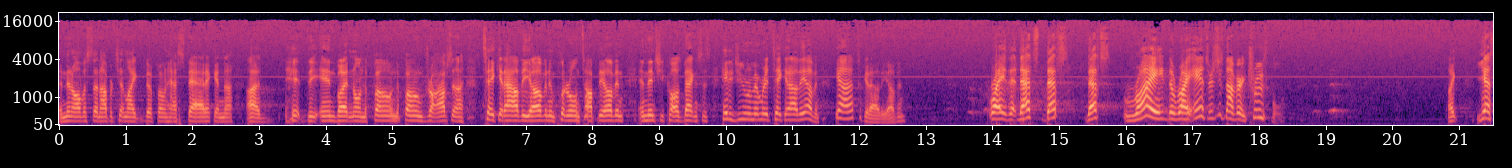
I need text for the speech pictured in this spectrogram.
And then all of a sudden I pretend like the phone has static and uh, I hit the end button on the phone. The phone drops and I take it out of the oven and put it on top of the oven. And then she calls back and says, hey, did you remember to take it out of the oven? Yeah, I took it out of the oven. Right? That, that's, that's, that's right, the right answer. It's just not very truthful Like, yes,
